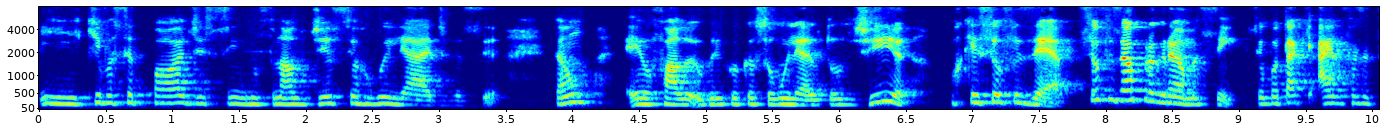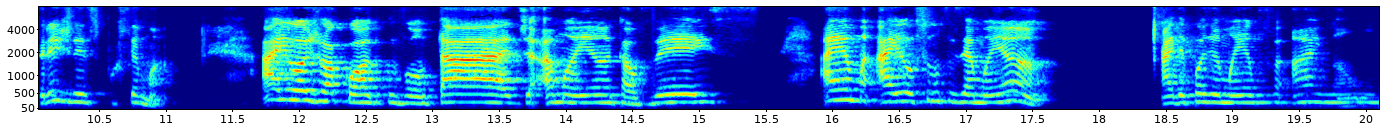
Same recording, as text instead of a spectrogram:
E que você pode, sim, no final do dia, se orgulhar de você. Então, eu falo, eu brinco que eu sou mulher todo dia, porque se eu fizer, se eu fizer o programa assim, se eu botar aqui, aí eu vou fazer três vezes por semana. Aí hoje eu acordo com vontade, amanhã talvez. Aí, aí se eu não fizer amanhã, Aí depois de amanhã eu ai, não.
